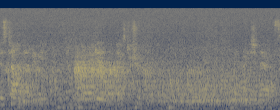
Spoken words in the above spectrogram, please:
Just tell them that, maybe, maybe I might get an extra trip. Everybody should ask.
